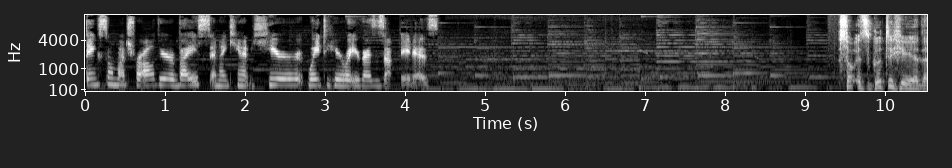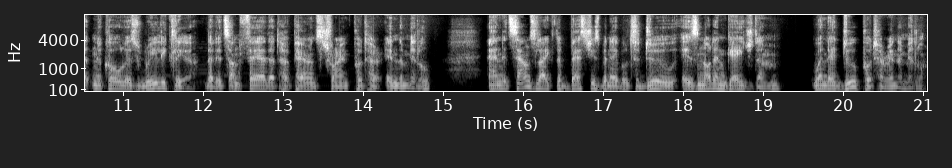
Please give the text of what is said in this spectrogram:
thanks so much for all of your advice, and I can't hear wait to hear what your guys' update is. So it's good to hear that Nicole is really clear that it's unfair that her parents try and put her in the middle. And it sounds like the best she's been able to do is not engage them when they do put her in the middle.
